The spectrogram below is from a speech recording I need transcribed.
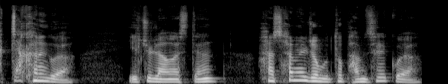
바짝 하는 거야. 일주일 남았을 때는 한 3일 전부터 밤샐 거야.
